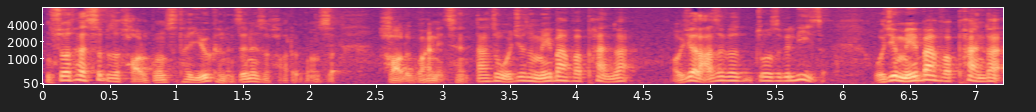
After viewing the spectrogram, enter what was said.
你说它是不是好的公司？它有可能真的是好的公司，好的管理层，但是我就是没办法判断。我就拿这个做这个例子，我就没办法判断。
